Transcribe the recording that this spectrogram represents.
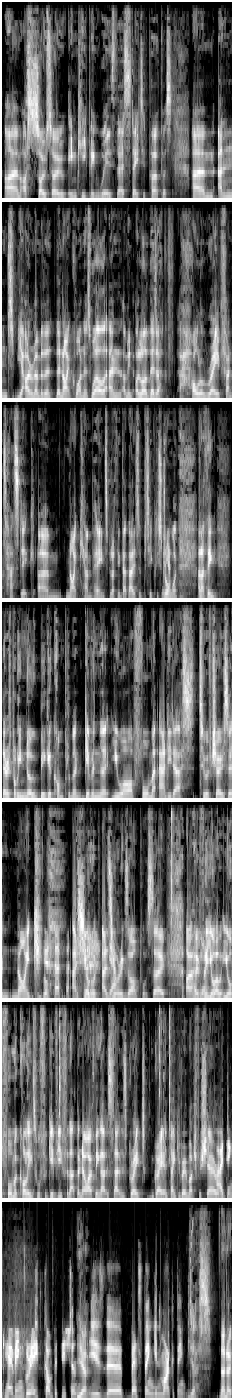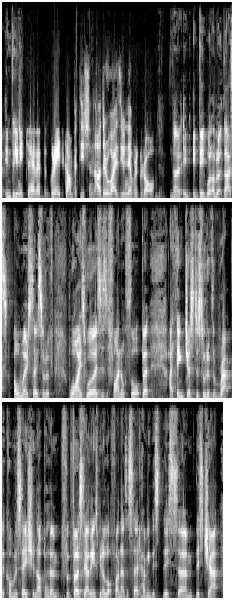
um, are so so in keeping with their stated purpose. Um, and yeah, I remember the, the Nike one as well. And I mean, a lot of, there's a, a whole array of fantastic um, Nike campaigns, but I think that that is a particularly strong yeah. one. And I think there is probably no bigger compliment, given that you are former Adidas, to have chosen Nike as your as yeah. your example. So uh, hopefully yeah. your your former colleagues will forgive you for that. But no, I think that was that was great, great, and thank you very much for sharing. I think having great competition is the best thing in marketing. Yes. No, no, indeed. You need to have a great competition. Otherwise, you never grow. Yeah. No, in, indeed. Well, look, that's almost those sort of wise words as a final thought. But I think just to sort of wrap the conversation up, um, f- firstly, I think it's been a lot of fun, as I said, having this this um, this chat.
